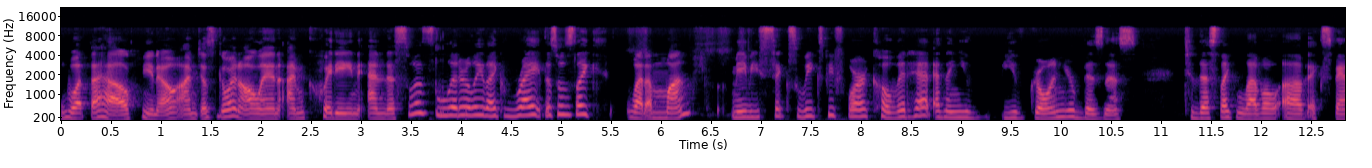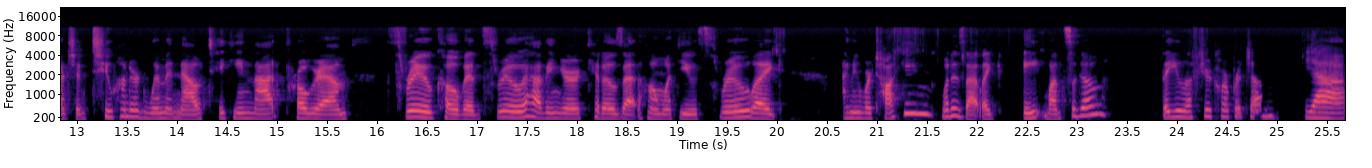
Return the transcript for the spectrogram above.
what the hell? You know, I'm just going all in, I'm quitting. And this was literally like right, this was like what, a month, maybe six weeks before COVID hit. And then you've you've grown your business to this like level of expansion. 200 women now taking that program through COVID, through having your kiddos at home with you, through like, I mean, we're talking, what is that, like eight months ago that you left your corporate job? Mm-hmm. Yeah.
